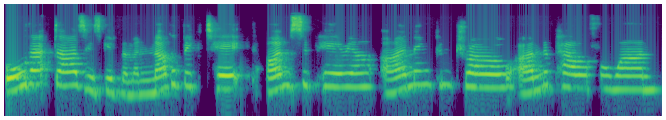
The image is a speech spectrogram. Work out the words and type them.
all that does is give them another big tick. I'm superior. I'm in control. I'm the powerful one.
